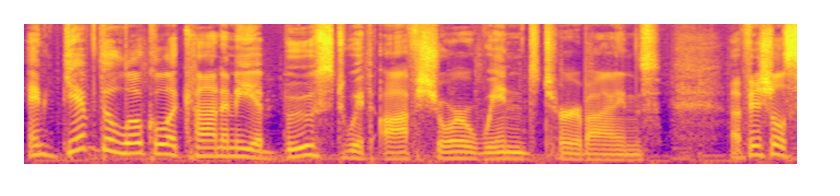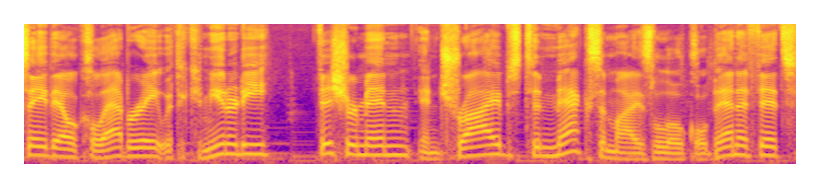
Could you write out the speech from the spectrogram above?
and give the local economy a boost with offshore wind turbines. Officials say they'll collaborate with the community, fishermen, and tribes to maximize local benefits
